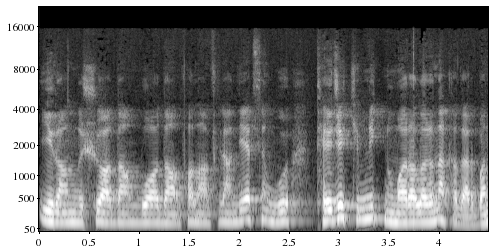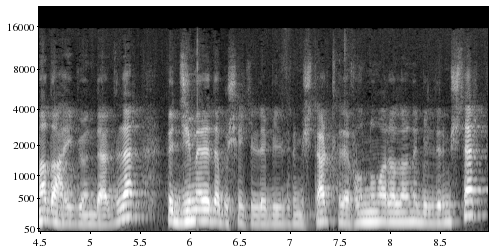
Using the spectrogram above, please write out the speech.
İranlı şu adam, bu adam falan filan diye hepsini bu TC kimlik numaralarına kadar bana dahi gönderdiler ve CİMER'e de bu şekilde bildirmişler. Telefon numaralarını bildirmişler.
